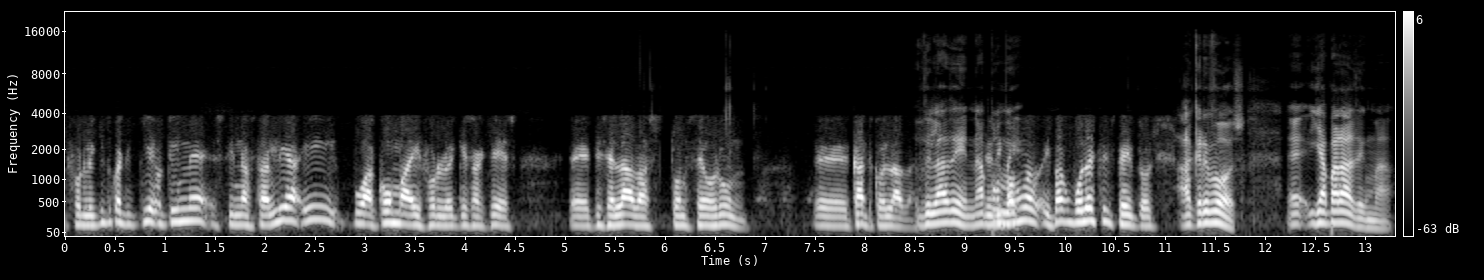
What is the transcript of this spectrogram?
φορολογική του κατοικία ότι είναι στην Αυστραλία ή που ακόμα οι φορολογικές αρχές ε, της Ελλάδας τον θεωρούν ε, κάτοικο Ελλάδας. Δηλαδή, να πούμε. Υπάρχουν, υπάρχουν πολλές τέτοιες περιπτώσεις. Ακριβώς. Ε, για παράδειγμα,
